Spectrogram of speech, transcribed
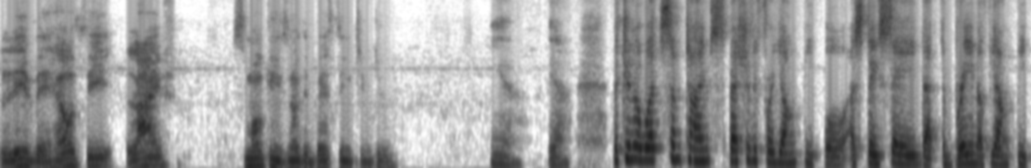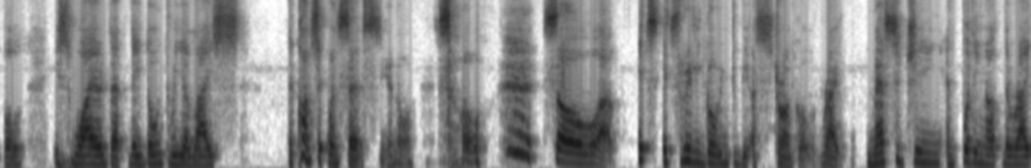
live a healthy life, smoking is not the best thing to do. Yeah, yeah. But you know what? Sometimes, especially for young people, as they say that the brain of young people is mm-hmm. wired that they don't realize the consequences, you know. So, so uh, it's it's really going to be a struggle, right? Messaging and putting out the right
